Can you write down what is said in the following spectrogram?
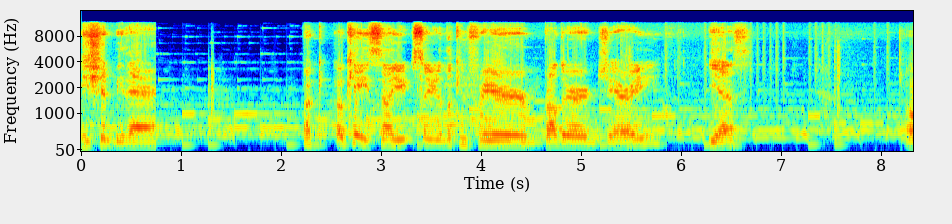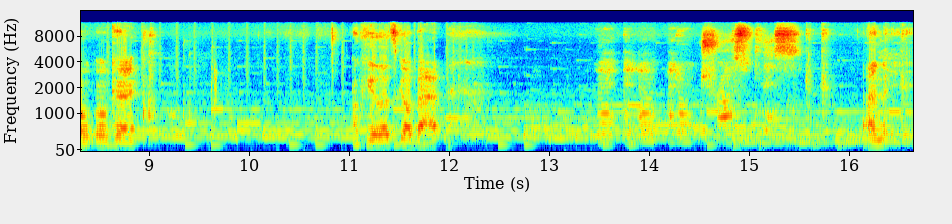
He should be there. Okay, okay so you so you're looking for your brother Jerry? Yes. Oh, okay. Okay, let's go, Bat. I, I don't I don't trust this And y-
